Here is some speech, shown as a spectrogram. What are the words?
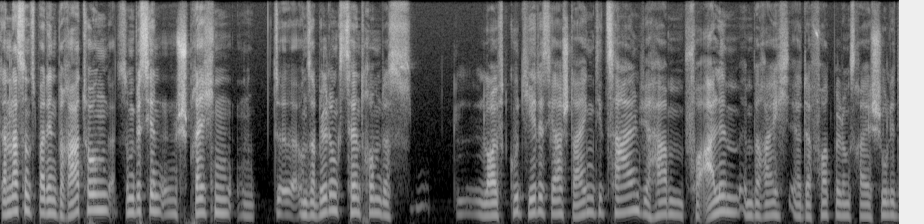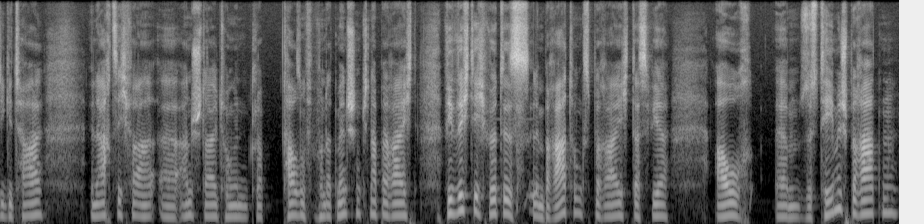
Dann lass uns bei den Beratungen so ein bisschen sprechen. Unser Bildungszentrum, das läuft gut. Jedes Jahr steigen die Zahlen. Wir haben vor allem im Bereich äh, der Fortbildungsreihe Schule Digital in 80 Veranstaltungen, glaube, 1500 Menschen knapp erreicht. Wie wichtig wird es im Beratungsbereich, dass wir auch ähm, systemisch beraten,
